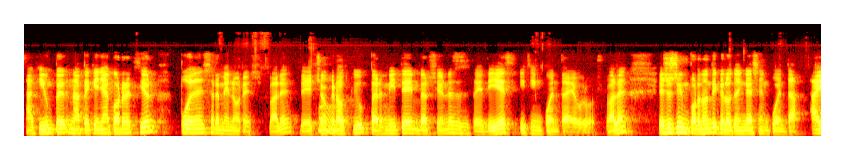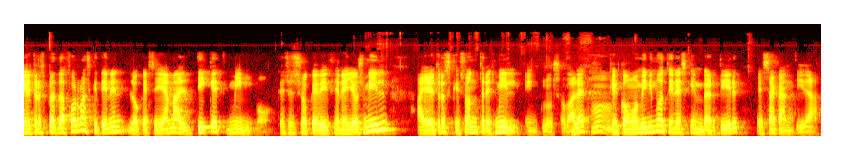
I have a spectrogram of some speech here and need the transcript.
aquí una pequeña corrección, pueden ser menores, ¿vale? De hecho, oh. Crowdcube permite inversiones desde 10 y 50 euros, ¿vale? Eso es importante que lo tengáis en cuenta. Hay otras plataformas que tienen lo que se llama el ticket mínimo, que es eso que dicen ellos 1.000, hay otras que son 3.000 incluso, ¿vale? Que como mínimo tienes que invertir esa cantidad.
